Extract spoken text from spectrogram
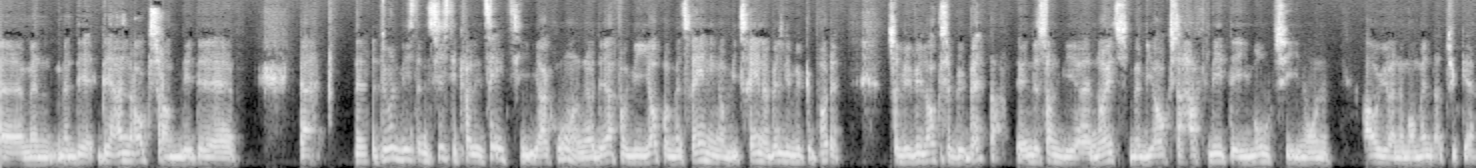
Uh, men, men det, det handlar också om lite, ja, naturligtvis den sista kvalitet i aktionerna och därför vi jobbar med träning och vi tränar väldigt mycket på det. Så vi vill också bli bättre. Det är inte så vi är nöjda, men vi har också haft lite emot i några avgörande moment tycker jag.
